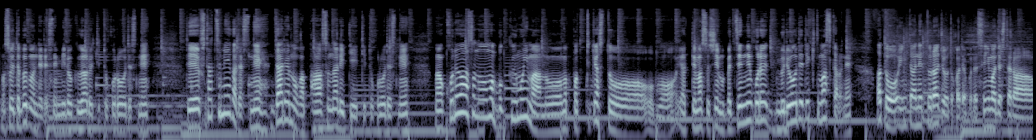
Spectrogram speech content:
まあ、そういった部分でですね魅力があるっていうところをですねで2つ目がですね誰もがパーソナリティっていうところですね、まあ、これはその、まあ、僕も今あの、まあ、ポッドキャストもやってますし別にねこれ無料でできてますからね。あとインターネットラジオとかでもですね今でしたら、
